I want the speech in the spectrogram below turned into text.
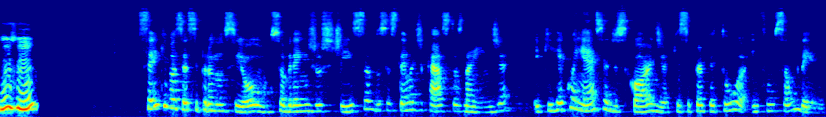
Uhum. Sei que você se pronunciou sobre a injustiça do sistema de castas na Índia e que reconhece a discórdia que se perpetua em função dele.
